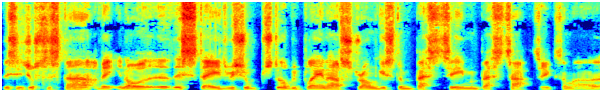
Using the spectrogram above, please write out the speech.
this is just the start of it. You know, at this stage, we should still be playing our strongest and best team and best tactics. I'm, I,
